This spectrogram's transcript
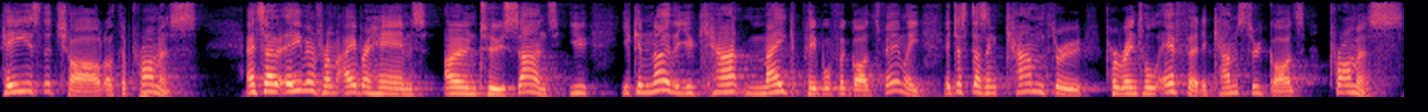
He is the child of the promise. And so, even from Abraham's own two sons, you, you can know that you can't make people for God's family. It just doesn't come through parental effort, it comes through God's promise.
